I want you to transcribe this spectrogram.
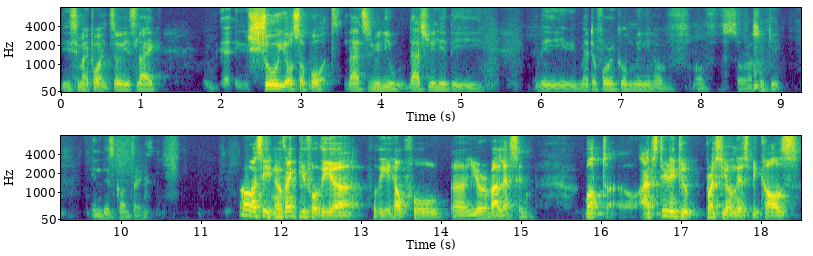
You see my point? So it's like show your support. That's really that's really the the metaphorical meaning of of Sorosoke in this context. Oh, I see. No, thank you for the uh, for the helpful uh, Yoruba lesson. But I still need to press you on this because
